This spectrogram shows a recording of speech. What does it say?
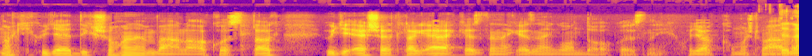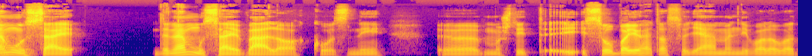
akik ugye eddig soha nem vállalkoztak, ugye esetleg elkezdenek ezen gondolkozni, hogy akkor most vállalkozni. De nem muszáj, de nem muszáj vállalkozni. Most itt szóba jöhet az, hogy elmenni valahova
